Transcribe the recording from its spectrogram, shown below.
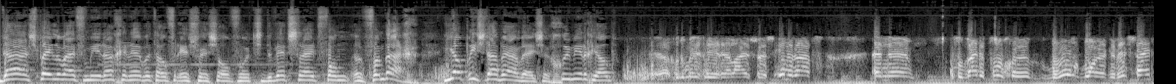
daar spelen wij vanmiddag. En hebben we het over SV Zandvoort. De wedstrijd van uh, vandaag. Joop is daarbij aanwezig. Goedemiddag Joop. Ja, goedemiddag weer luisteraars. Inderdaad. En uh, voor beide ploegen behoorlijk belangrijke wedstrijd.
